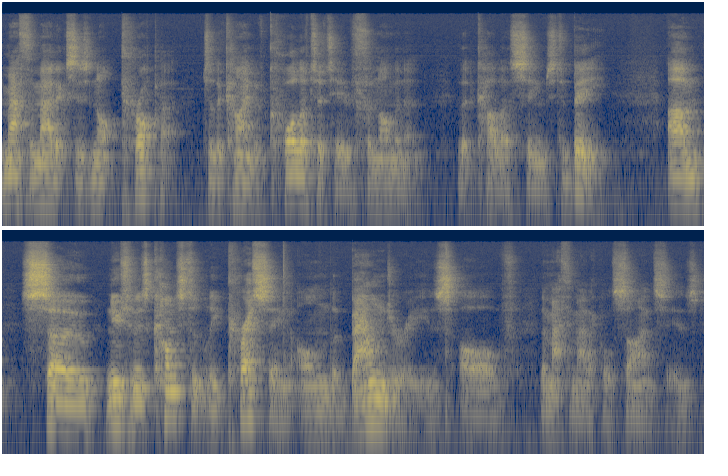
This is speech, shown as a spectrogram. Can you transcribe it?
mathematics is not proper to the kind of qualitative phenomenon that colour seems to be. Um, so Newton is constantly pressing on the boundaries of the mathematical sciences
